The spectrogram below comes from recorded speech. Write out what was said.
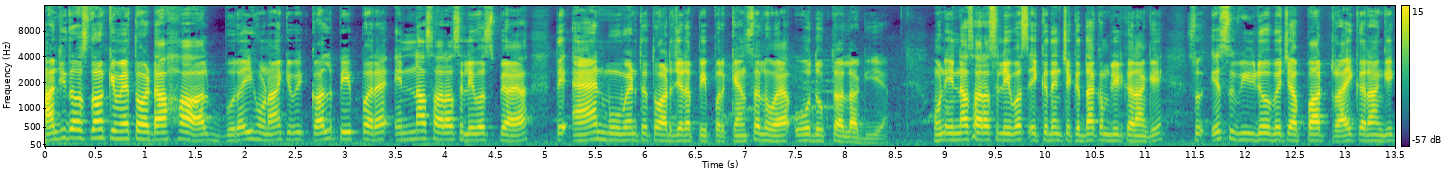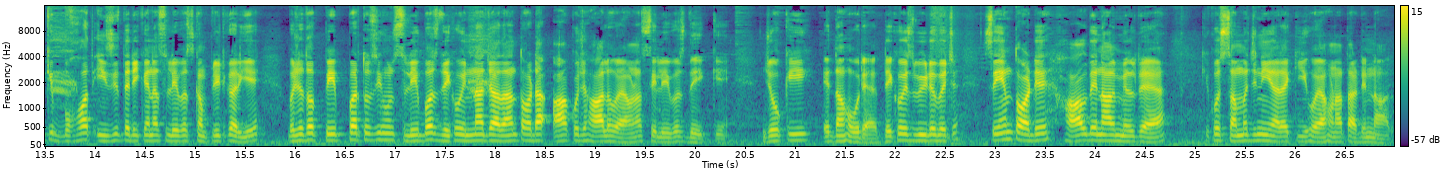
ਹਾਂਜੀ ਦੋਸਤੋ, ਕਿਵੇਂ ਤੁਹਾਡਾ ਹਾਲ ਬੁਰਾ ਹੀ ਹੋਣਾ? ਕਿਉਂਕਿ ਕੱਲ ਪੇਪਰ ਹੈ, ਇੰਨਾ ਸਾਰਾ ਸਿਲੇਬਸ ਪਿਆ ਆ ਤੇ ਐਨ ਮੂਵਮੈਂਟ ਤੇ ਤੁਹਾਡਾ ਜਿਹੜਾ ਪੇਪਰ ਕੈਨਸਲ ਹੋਇਆ, ਉਹ ਦੁੱਖ ਤਾਂ ਲੱਗ ਹੀ ਹੈ। ਹੁਣ ਇੰਨਾ ਸਾਰਾ ਸਿਲੇਬਸ ਇੱਕ ਦਿਨ ਚ ਕਿੱਦਾਂ ਕੰਪਲੀਟ ਕਰਾਂਗੇ? ਸੋ ਇਸ ਵੀਡੀਓ ਵਿੱਚ ਆਪਾਂ ਟਰਾਈ ਕਰਾਂਗੇ ਕਿ ਬਹੁਤ ਈਜ਼ੀ ਤਰੀਕੇ ਨਾਲ ਸਿਲੇਬਸ ਕੰਪਲੀਟ ਕਰੀਏ। ਪਰ ਜਦੋਂ ਪੇਪਰ ਤੁਸੀਂ ਹੁਣ ਸਿਲੇਬਸ ਦੇਖੋ, ਇੰਨਾ ਜ਼ਿਆਦਾ ਤੁਹਾਡਾ ਆ ਕੁਝ ਹਾਲ ਹੋਇਆ ਹੋਣਾ ਸਿਲੇਬਸ ਦੇਖ ਕੇ, ਜੋ ਕਿ ਇਦਾਂ ਹੋ ਰਿਹਾ। ਦੇਖੋ ਇਸ ਵੀਡੀਓ ਵਿੱਚ ਸੇਮ ਤੁਹਾਡੇ ਹਾਲ ਦੇ ਨਾਲ ਮਿਲ ਰਿਹਾ ਹੈ ਕਿ ਕੁਝ ਸਮਝ ਨਹੀਂ ਆ ਰਿਹਾ ਕੀ ਹੋਇਆ ਹੋਣਾ ਤੁਹਾਡੇ ਨਾਲ।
